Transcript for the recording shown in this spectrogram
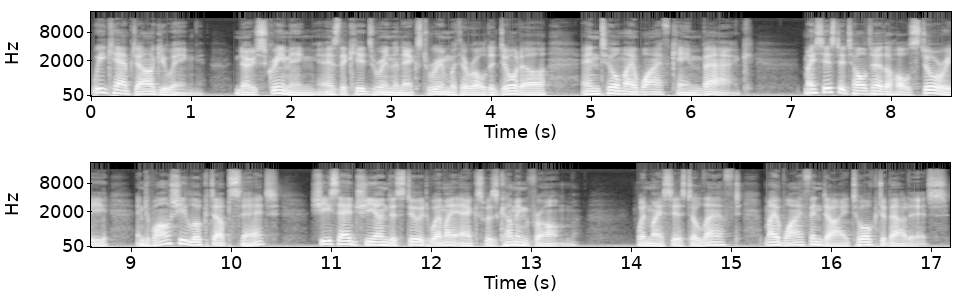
We kept arguing. No screaming, as the kids were in the next room with her older daughter, until my wife came back. My sister told her the whole story, and while she looked upset, she said she understood where my ex was coming from. When my sister left, my wife and I talked about it.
